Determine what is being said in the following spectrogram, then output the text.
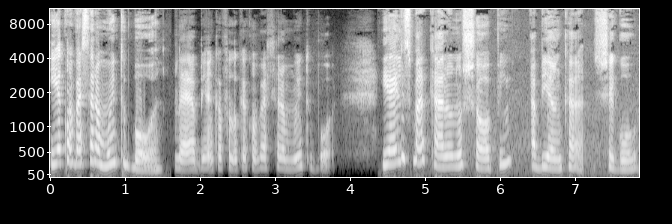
E a conversa era muito boa, né? A Bianca falou que a conversa era muito boa. E aí eles marcaram no shopping. A Bianca chegou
